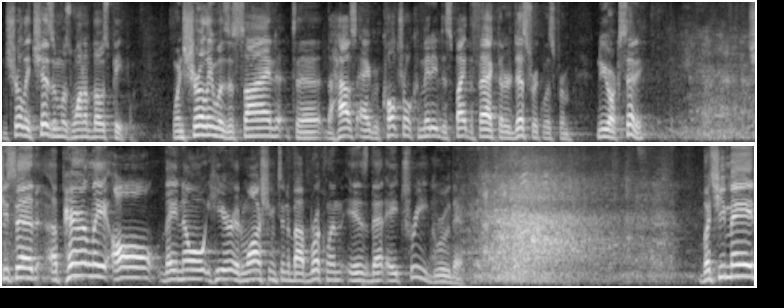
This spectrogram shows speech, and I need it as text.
And Shirley Chisholm was one of those people. When Shirley was assigned to the House Agricultural Committee, despite the fact that her district was from New York City, she said, apparently all they know here in Washington about Brooklyn is that a tree grew there. but she made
